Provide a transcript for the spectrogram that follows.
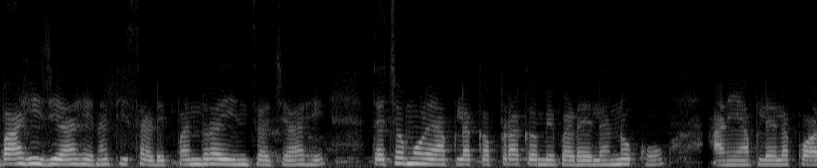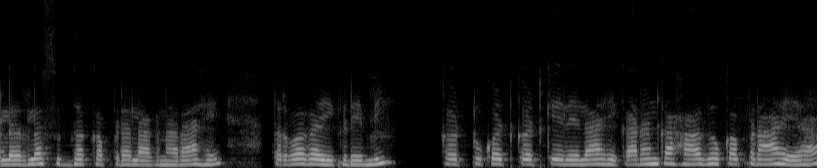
बाही जी आहे ना ती साडे पंधरा इंचाची आहे. त्याच्यामुळे आपला कपडा कमी पडायला नको आणि आपल्याला कॉलरलासुद्धा कपडा लागणार आहे. तर बघा इकडे मी कट टू कट कट केलेला आहे. कारण का हा जो कपडा आहे हा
